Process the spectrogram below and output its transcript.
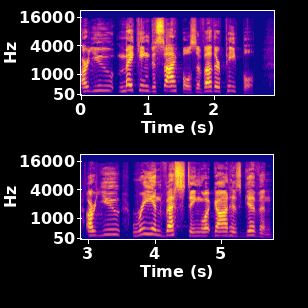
Are you making disciples of other people? Are you reinvesting what God has given?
